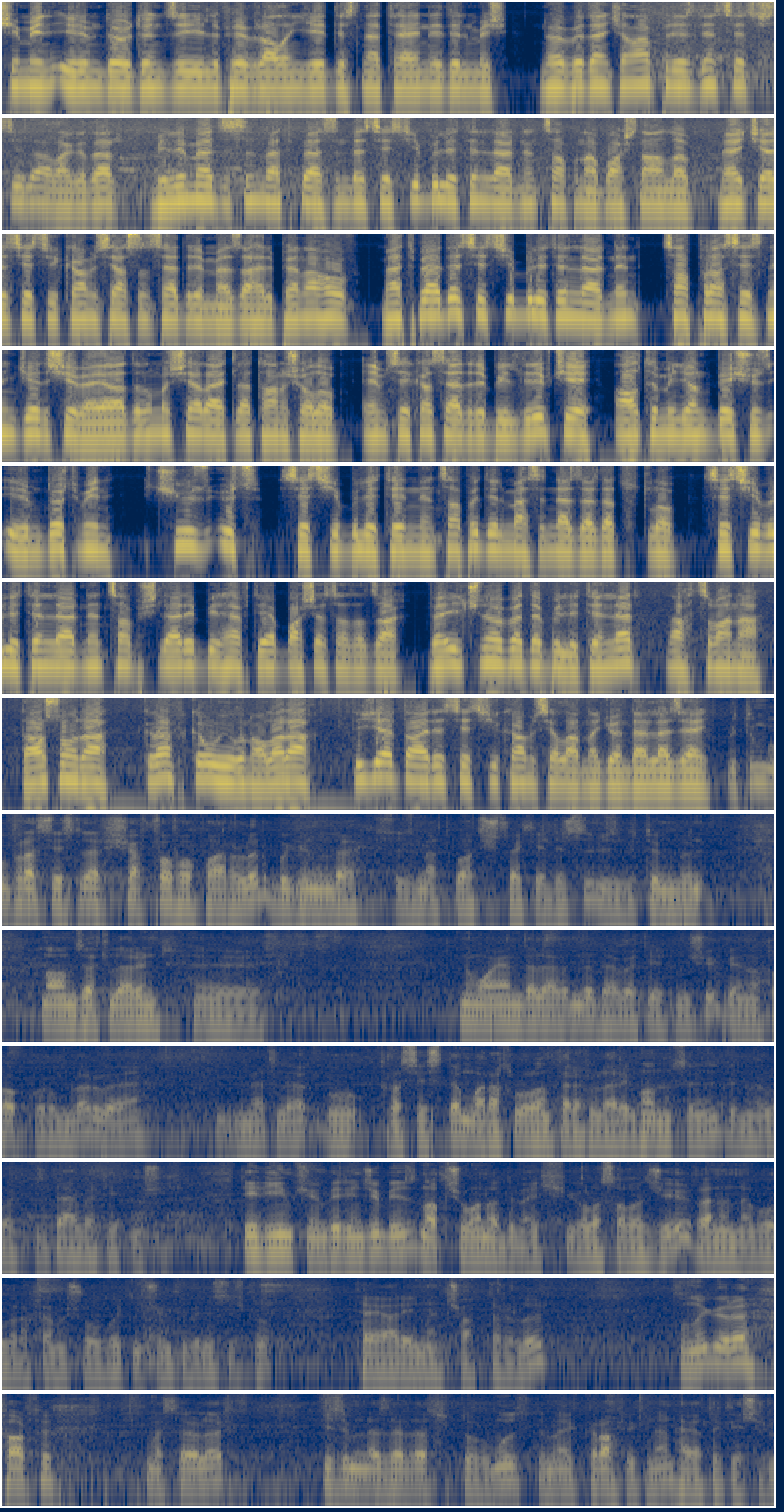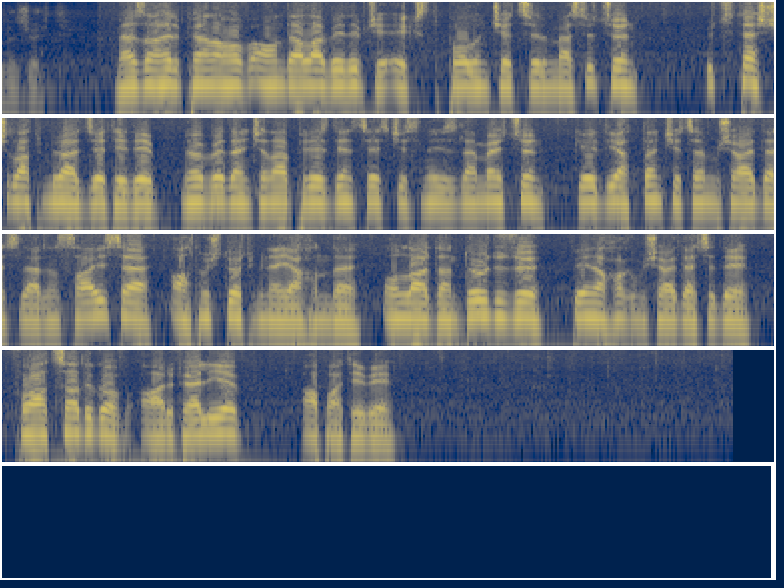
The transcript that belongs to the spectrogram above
2024-cü il fevralın 7-sinə təyin edilmiş növbədənkənar prezident seçkisi ilə əlaqədar Milli Məclisin mətbəəsində seçki bülletenlərinin çapına başlanılıb. Mərkəzi Seçki Komissiyasının sədri Məzahir Pənahov mətbəədə seçki bülletenlərinin çap prosesinin gedişi və yaradılmış şəraitlə tanış olub. MSK sədri bildirib ki, 6 milyon 524 min 203 seçki bülleteninin çap edilməsi nəzərdə tutulub. Seçki bülletenlərinin çap işləri bir həftəyə başa çatacaq və ilk növbədə bülletenlər Naxçıvana, daha sonra qrafika uyğun olaraq digər dairə seçki komissiyalarına göndəriləcək. Bütün bu proseslər şəffaf aparılır. Bugün də siz mətbuat iştirak edirsiniz. Biz bütün bu namizədlərin e, nümayəndələrini də dəvət etmişik. Beynəlxalq qurumlar və ümumiyyətlə bu prosesdə maraqlı olan tərəflərin hamısını demək olar biz dəvət etmişik. Dediyim kimi birinci biz Naxçıvana demək yola salacağıq. Ənənəvi olaraq həmişə olduğu kimi çünki bilirsiniz ki, təyyarə ilə çatdırılır. Buna görə artıq məsələlər bizim nəzərdə tutduğumuz demək qrafiklə həyata keçiriləcəkdir. Məzahir Pənahov onda əlavə edib ki, exit polun keçirilməsi üçün 3 təşkilat müraciət edib. Növbədənkənar prezident seçkisini izləmək üçün qeydiyyatdan keçən müşahidəçilərin sayı isə 64 minə yaxındır. Onlardan 400-ü beynəlxalq müşahidəçidir. Fuad Sadıqov, Arif Əliyev, APA TV.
